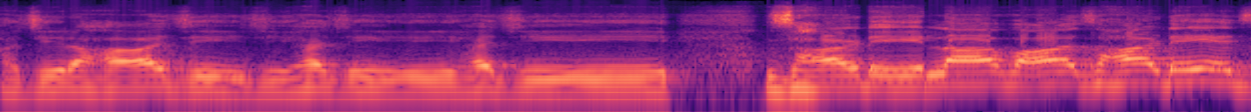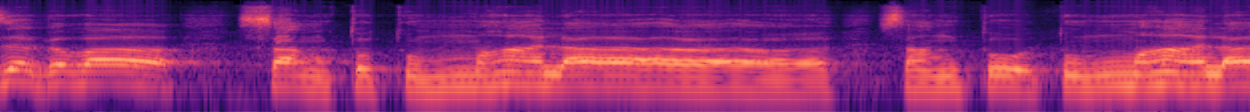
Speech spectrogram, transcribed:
हजिरा हाजी जी. हजी हजी. झाडे लावा झाडे जगवा. सांगतो तुम्हाला सांगतो तुम्हाला.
